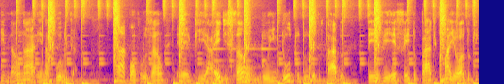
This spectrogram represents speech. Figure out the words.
e não na arena pública. A conclusão é que a edição do indulto do deputado teve efeito prático maior do que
